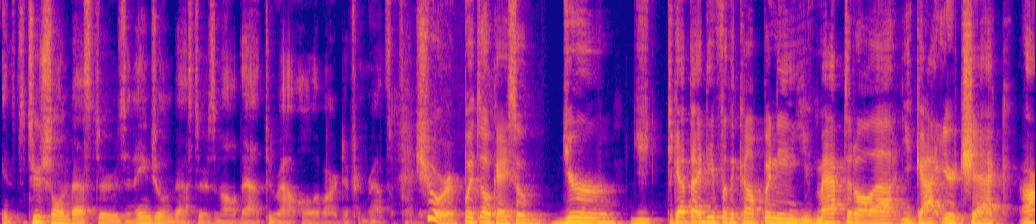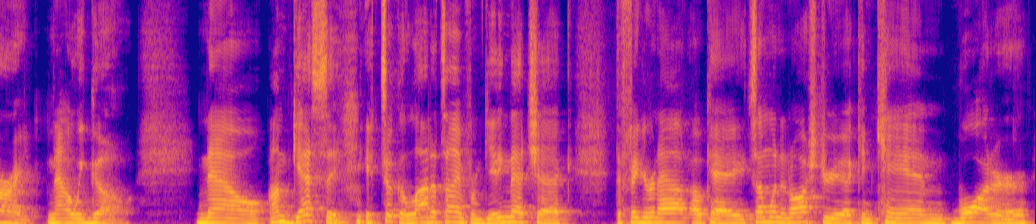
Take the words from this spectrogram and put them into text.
institutional investors and angel investors and all that throughout all of our different rounds of funding. Sure, but okay, so you're you, you got the idea for the company, you've mapped it all out, you got your check. All right, now we go. Now, I'm guessing it took a lot of time from getting that check to figuring out, okay, someone in Austria can can water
